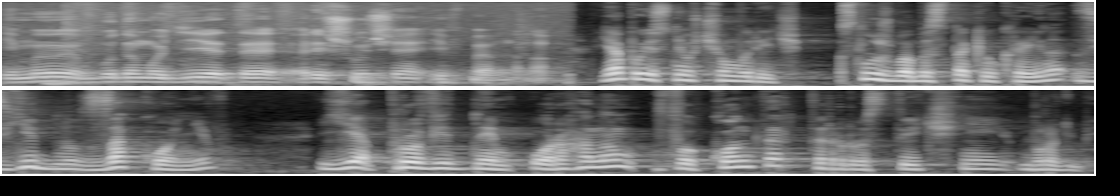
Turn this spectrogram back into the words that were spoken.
і ми будемо діяти рішуче і впевнено. Я поясню, в чому річ. Служба безпеки України, згідно законів, є провідним органом в контртерористичній боротьбі.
